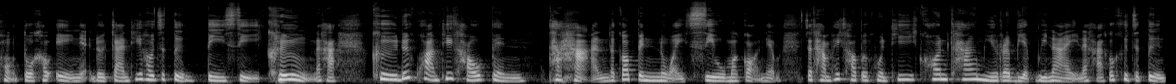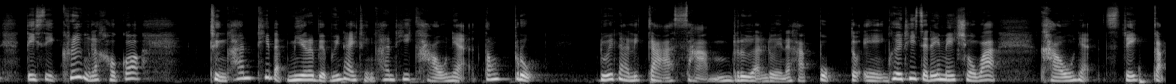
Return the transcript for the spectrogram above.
ของตัวเขาเองเนี่ย โดยการที่เขาจะตื่นตีสี่ครึ่งนะคะ คือด้วยความที่เขาเป็น ทหารแล้วก็เป็นหน่วยซิลมาก่อนเนี่ยจะทำให้เขาเป็นคนที่ค่อนข้างมีระเบียบวินัยนะคะ ก็คือจะตื่นตีสี่ครึ่งแล้วเขาก็ถึงขั้นที่แบบมีระเบียบวินัยถึงขั้นที่เขาเนี่ยต้องปลุกด้วยนาฬิกาสามเรือนเลยนะคะปลุกตัวเองเพื่อที่จะได้ make sure ว่าเขาเนี่ย stick กับ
